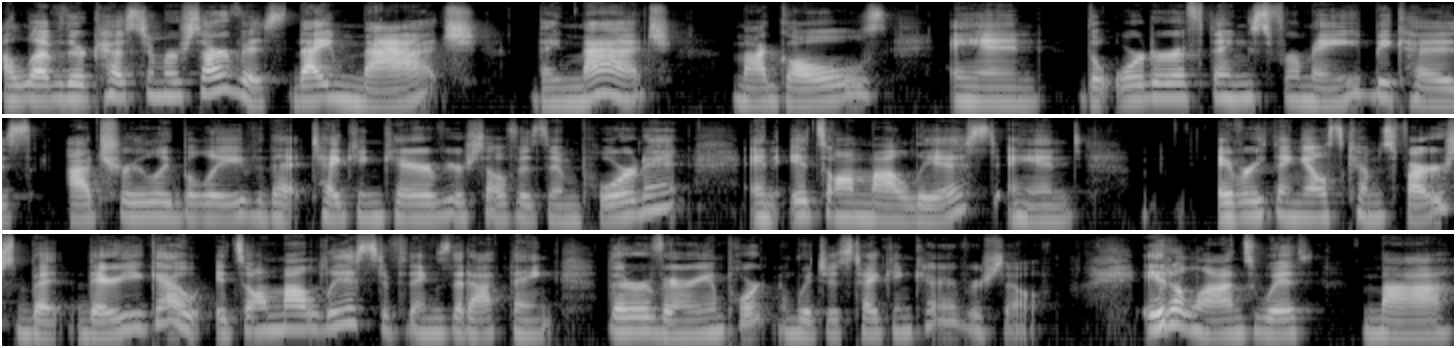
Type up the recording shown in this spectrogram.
I love their customer service. They match, they match my goals and the order of things for me because I truly believe that taking care of yourself is important and it's on my list and everything else comes first, but there you go. It's on my list of things that I think that are very important, which is taking care of yourself. It aligns with my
